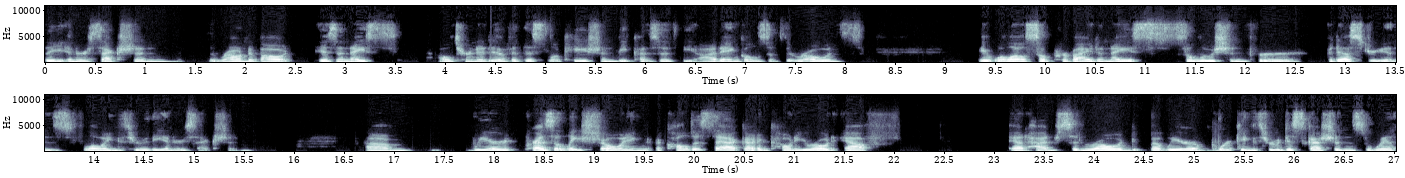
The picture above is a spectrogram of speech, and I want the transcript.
the intersection. The roundabout is a nice alternative at this location because of the odd angles of the roads. It will also provide a nice solution for pedestrians flowing through the intersection. Um, we are presently showing a cul-de-sac on County Road F at Hodgson Road, but we are working through discussions with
